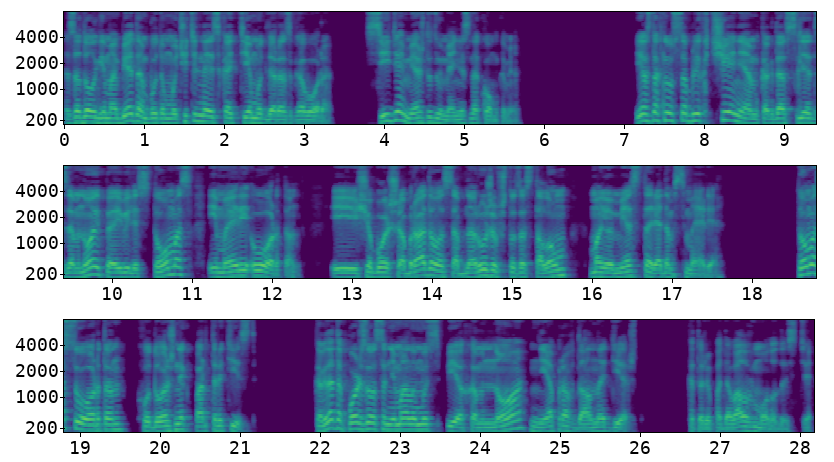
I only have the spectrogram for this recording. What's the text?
за долгим обедом буду мучительно искать тему для разговора, сидя между двумя незнакомками. Я вздохнул с облегчением, когда вслед за мной появились Томас и Мэри Уортон, и еще больше обрадовался, обнаружив, что за столом мое место рядом с Мэри. Томас Уортон – художник-портретист. Когда-то пользовался немалым успехом, но не оправдал надежд, которые подавал в молодости,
